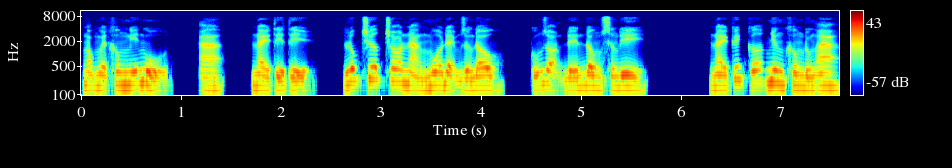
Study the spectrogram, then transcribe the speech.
Ngọc Nguyệt không nghĩ ngủ, à, này tỷ tỷ, lúc trước cho nàng mua đệm giường đâu, cũng dọn đến đông xương đi. Này kích cỡ nhưng không đúng a.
